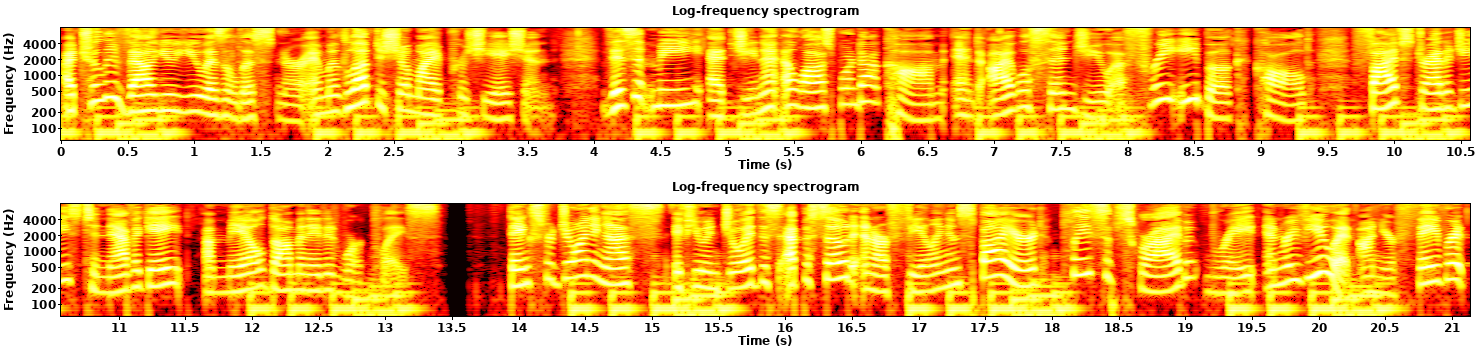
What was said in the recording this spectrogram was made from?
I truly value you as a listener and would love to show my appreciation. Visit me at ginalosborne.com and I will send you a free ebook called Five Strategies to Navigate a Male Dominated Workplace. Thanks for joining us. If you enjoyed this episode and are feeling inspired, please subscribe, rate, and review it on your favorite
